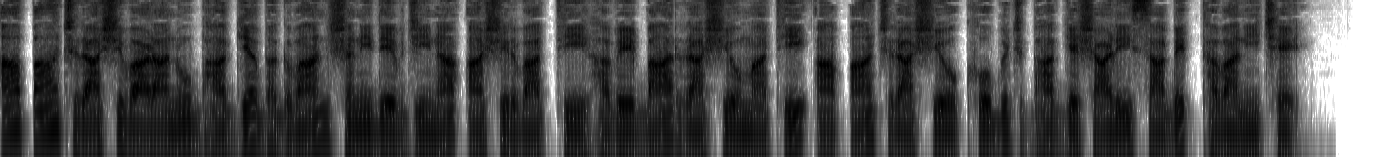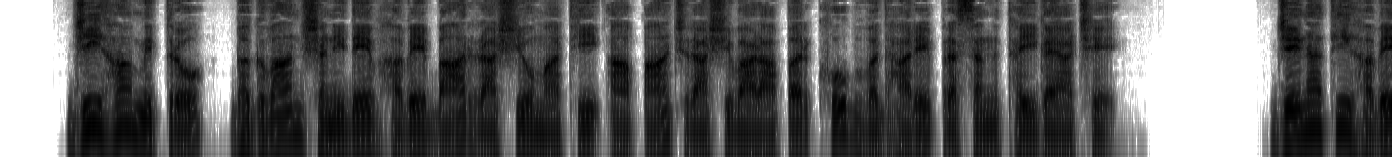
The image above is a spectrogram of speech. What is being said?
આ પાંચ રાશિવાળાનું ભાગ્ય ભગવાન શનિદેવજીના આશીર્વાદથી હવે બાર રાશિઓમાંથી આ પાંચ રાશિઓ ખૂબ જ ભાગ્યશાળી સાબિત થવાની છે. જી હા મિત્રો ભગવાન શનિદેવ હવે બાર રાશિઓમાંથી આ પાંચ રાશિવાળા પર ખૂબ વધારે પ્રસન્ન થઈ ગયા છે. જેનાથી હવે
